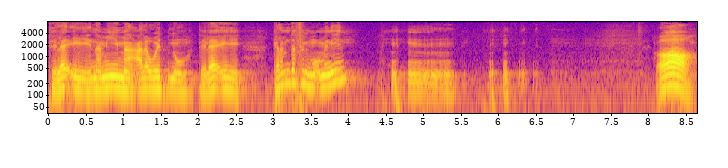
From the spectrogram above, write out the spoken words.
تلاقي نميمة على ودنه تلاقي الكلام ده في المؤمنين؟ آه.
